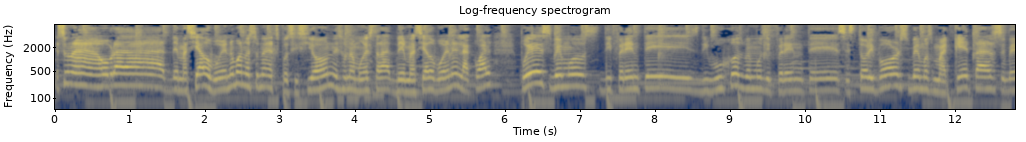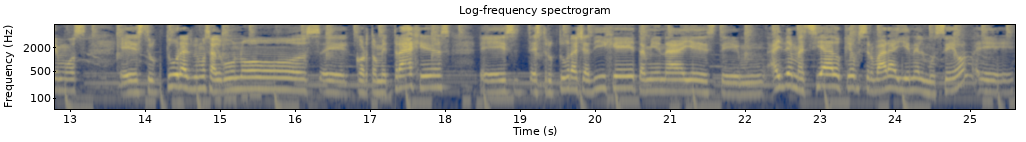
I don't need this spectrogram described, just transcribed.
Es una obra demasiado buena, bueno, es una exposición, es una muestra demasiado buena en la cual pues vemos diferentes dibujos, vemos diferentes storyboards, vemos maquetas, vemos estructuras, vemos algunos eh, cortometrajes, estructuras ya dije, también hay este hay demasiado que observar ahí en el museo, eh,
